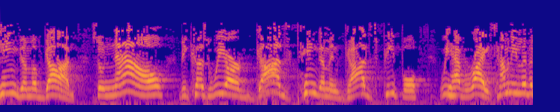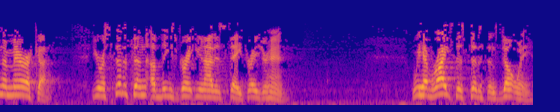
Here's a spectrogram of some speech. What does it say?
kingdom of God. So now, because we are God's kingdom and God's people, we have rights. How many live in America? You're a citizen of these great United States. Raise your hand. We have rights as citizens, don't we?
